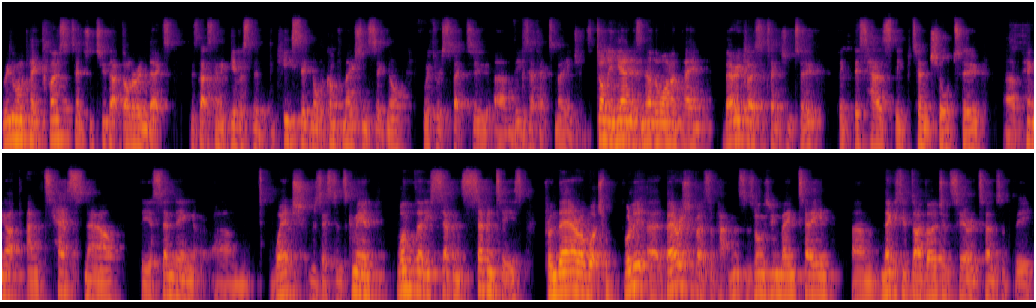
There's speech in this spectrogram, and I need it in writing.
really want to pay close attention to that dollar index because that's going to give us the, the key signal, the confirmation signal with respect to um, these FX majors. Dollar yen is another one I'm paying very close attention to. I think this has the potential to uh, ping up and test now the ascending um, wedge resistance coming in 137.70s. From there, I watch for bullet, uh, bearish reversal patterns as long as we maintain um, negative divergence here in terms of the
